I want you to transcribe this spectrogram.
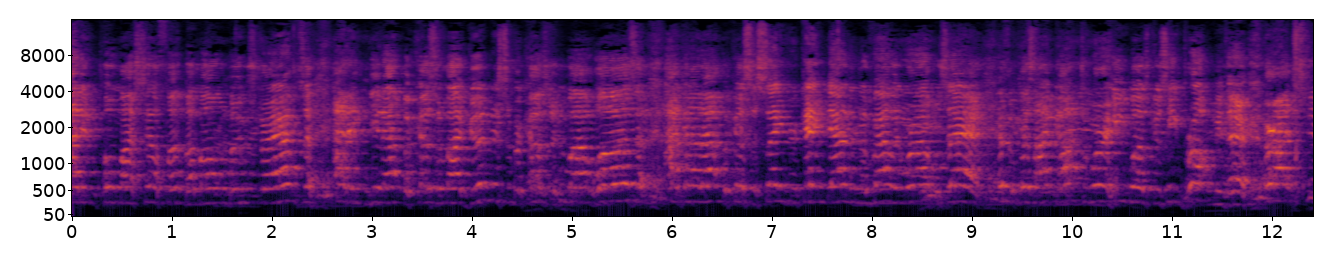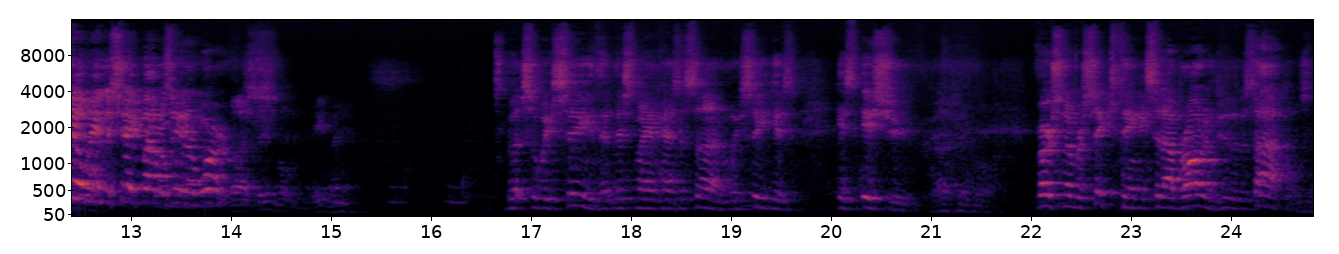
I didn't pull myself up by my own bootstraps. I didn't get out because of my goodness or because of who I was. I got out because the Savior came down in the valley where I was at. And because I got to where He was because He brought me there. Or I'd still be in the shape I was in or worse. That's it, Lord. Amen. But so we see that this man has a son. We see his, his issue. That's it, Lord. Verse number 16, he said, I brought him to the disciples.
